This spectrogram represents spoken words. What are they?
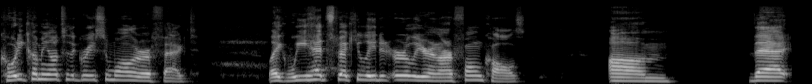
Cody coming out to the Grayson Waller effect, like we had speculated earlier in our phone calls, um, that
